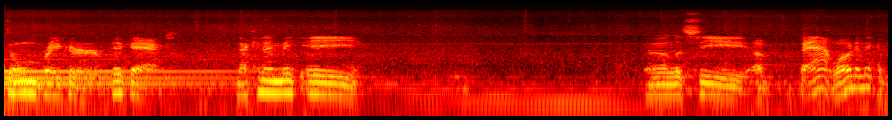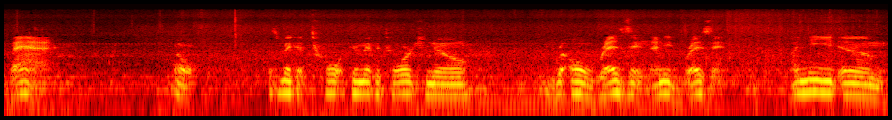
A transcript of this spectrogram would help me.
Stonebreaker pickaxe. Now can I make a... Uh, let's see, a bat? Why would I make a bat? Oh, let's make a torch. Can we make a torch? No. Re oh, resin. I need resin. I need, um...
